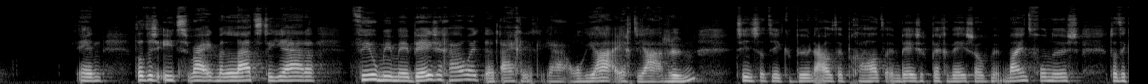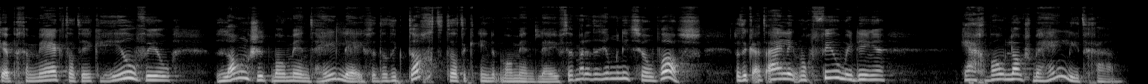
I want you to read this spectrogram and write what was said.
En dat is iets waar ik me de laatste jaren veel meer mee bezig hou. Eigenlijk ja, al ja, echt jaren. Sinds dat ik burn-out heb gehad en bezig ben geweest ook met mindfulness. Dat ik heb gemerkt dat ik heel veel langs het moment heen leefde. Dat ik dacht dat ik in het moment leefde, maar dat het helemaal niet zo was. Dat ik uiteindelijk nog veel meer dingen ja, gewoon langs me heen liet gaan.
